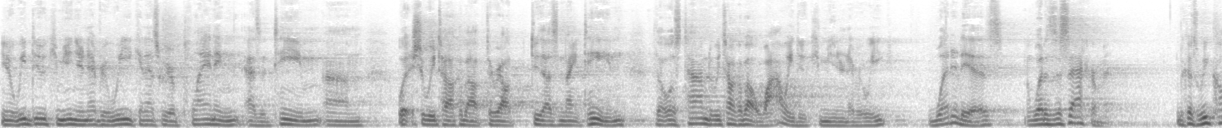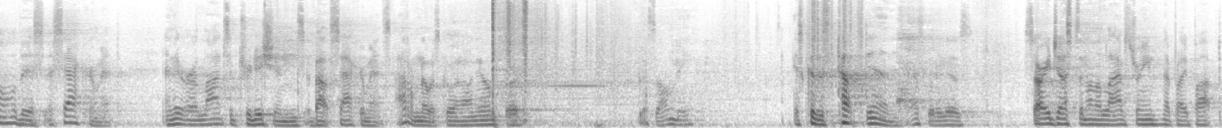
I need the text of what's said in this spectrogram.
You know, we do communion every week, and as we were planning as a team, um, what should we talk about throughout 2019? So it was time that we talk about why we do communion every week, what it is, and what is a sacrament. Because we call this a sacrament. And there are lots of traditions about sacraments. I don't know what's going on here. I'm sorry. That's on me. It's because it's tucked in. That's what it is. Sorry, Justin, on the live stream. That probably popped.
